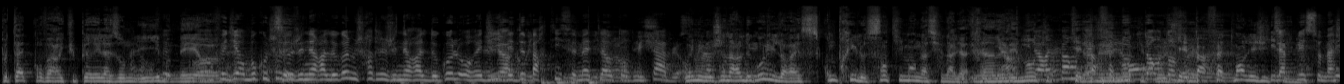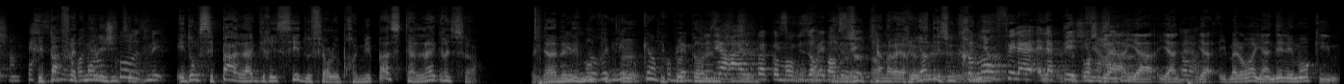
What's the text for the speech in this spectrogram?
peut-être qu'on va récupérer la zone libre, mais... On fait euh, dire beaucoup de choses au général de Gaulle, mais je crois que le général de Gaulle aurait dit les deux parties se mettent là autour d'une table. Oui, mais le général de Gaulle, il aurait compris le sentiment national ukrainien qui est parfaitement légitime. Il appelait ce machin. Qui est parfaitement légitime. Et donc, c'est pas à l'agressé de faire le premier pas, c'est à l'agresseur. Il y a un mais élément vous ne qui peut, aucun qui problème. peut. Général, pas comment vous, en pensez. Vous n'obtiendrez rien des Ukrainiens. Comment on fait la, la paix Je pense y a, il y a, il y a, il y a, malheureusement, il y a un élément qui,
